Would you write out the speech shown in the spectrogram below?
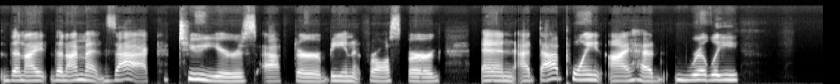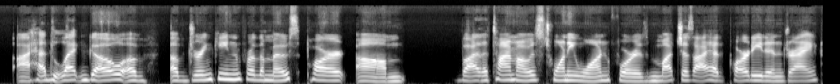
then I then I met Zach two years after being at Frostburg, and at that point I had really I had let go of of drinking for the most part. Um, by the time I was 21, for as much as I had partied and drank,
